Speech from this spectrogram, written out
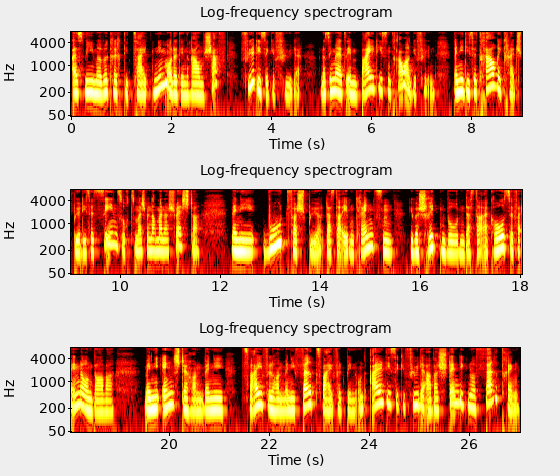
als wie ich mir wirklich die Zeit nimm oder den Raum schaff für diese Gefühle. Und da sind wir jetzt eben bei diesen Trauergefühlen. Wenn ich diese Traurigkeit spüre, diese Sehnsucht, zum Beispiel nach meiner Schwester, wenn ich Wut verspüre, dass da eben Grenzen überschritten wurden, dass da eine große Veränderung da war, wenn ich Ängste habe, wenn ich Zweifel habe, wenn ich verzweifelt bin und all diese Gefühle aber ständig nur verdrängen,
